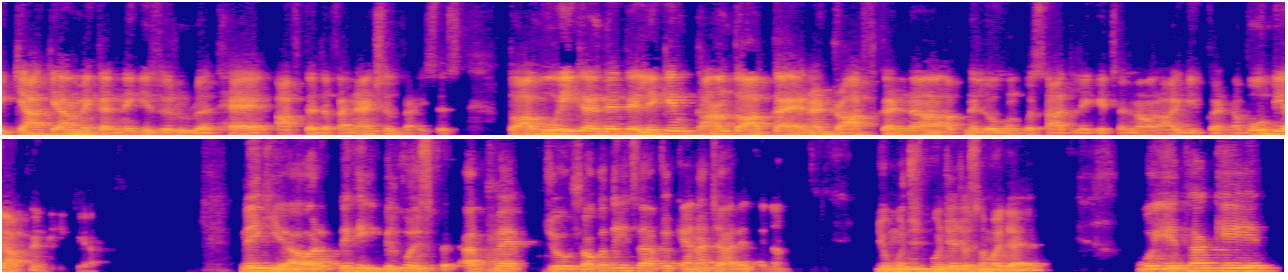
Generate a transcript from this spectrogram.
कि क्या क्या हमें करने की ज़रूरत है आफ्टर द फाइनेंशियल क्राइसिस तो आप वही कर देते, लेकिन काम तो आपका है ना ड्राफ्ट करना, अपने लोगों को साथ लेके चलना और आर्ग्यू करना, वो भी आपने नहीं किया। नहीं किया, और देखिए, बिल्कुल इस अब मैं जो शौकत साहब जो कहना चाह रहे थे ना, जो मुझे मुझे जो समझ आया, वो ये था कि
